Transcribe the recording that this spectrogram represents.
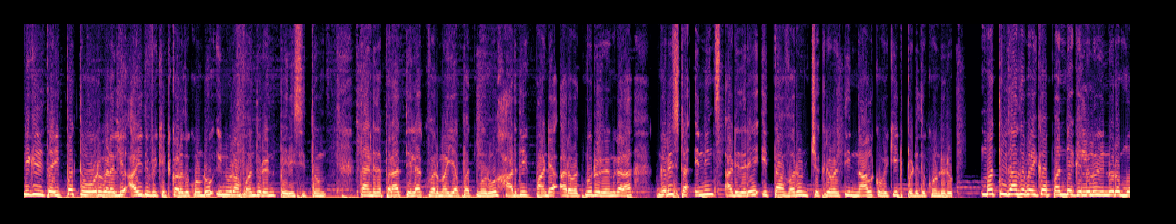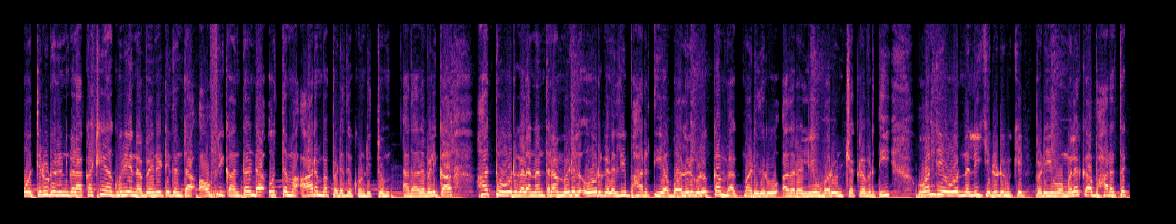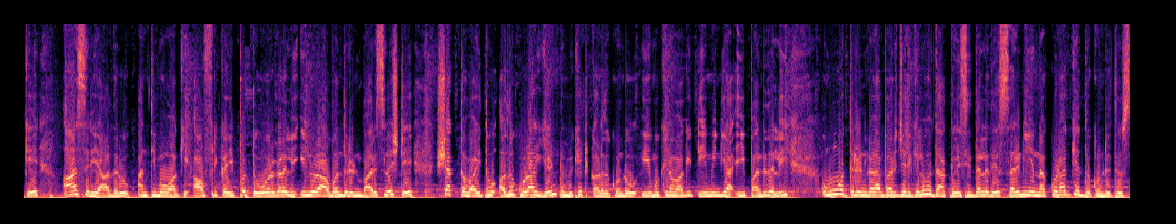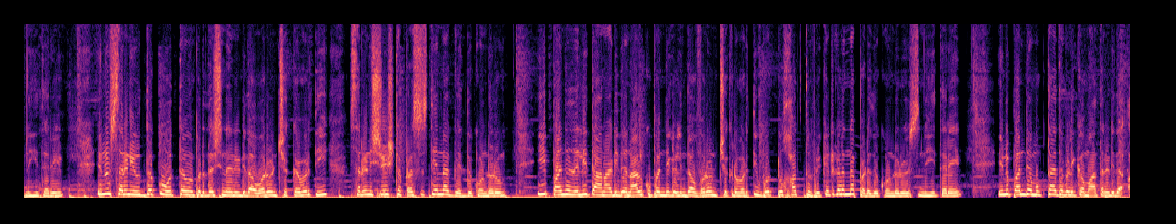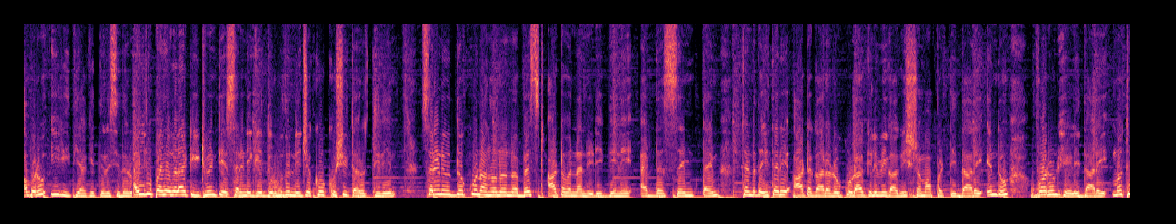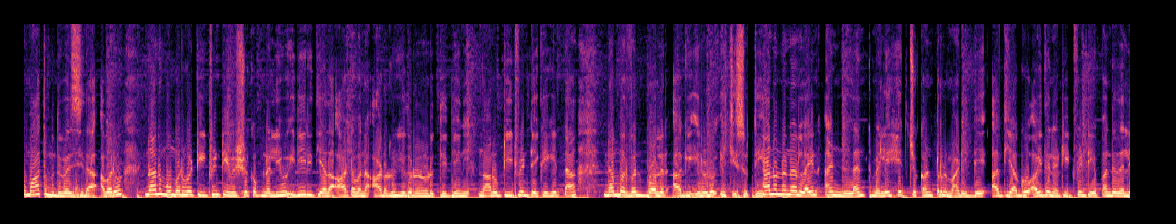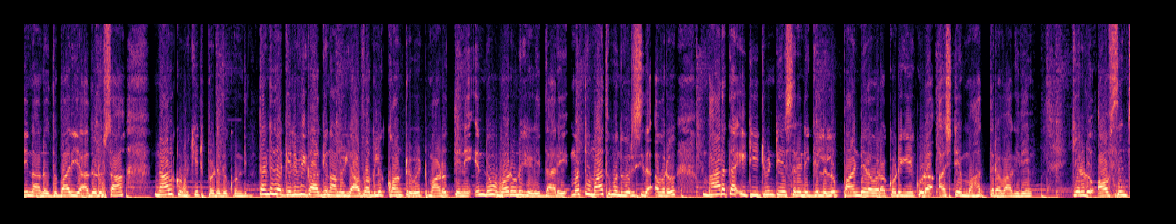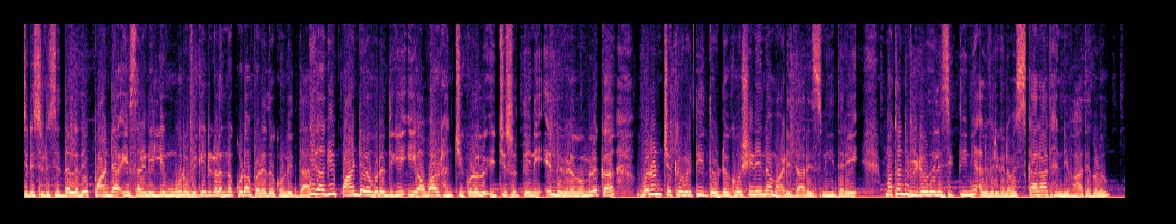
ನಿಗದಿತ ಇಪ್ಪತ್ತು ಓವರ್ಗಳಲ್ಲಿ ಐದು ವಿಕೆಟ್ ಕಳೆದುಕೊಂಡು ಇನ್ನೂರ ಒಂದು ರನ್ ಪೇರಿಸಿತ್ತು. ತಂಡದ ಪರ ತಿಲಕ್ ವರ್ಮಾ ಎಪ್ಪತ್ಮೂರು, ಹಾರ್ದಿಕ್ ಪಾಂಡ್ಯ ಅರವತ್ಮೂರು ರನ್ಗಳ ಗರಿಷ್ಠ ಇನ್ನಿಂಗ್ಸ್ ಆಡಿದರೆ ಇತ್ತ ವರುಣ್ ಚಕ್ರವರ್ತಿ ನಾಲ್ಕು ವಿಕೆಟ್ ಪಡೆದುಕೊಂಡರು. ಮತ್ತು ಇದಾದ ಬಳಿಕ ಪಂದ್ಯ ಗೆಲ್ಲಲು ಇನ್ನೂರ ಮೂವತ್ತೆರಡು ರನ್ಗಳ ಕಠಿಣ ಗುರಿಯನ್ನು ಬೆನ್ನಟ್ಟಿದಂತ ಆಫ್ರಿಕಾನ್ ತಂಡ ಉತ್ತಮ ಆರಂಭ ಪಡೆದುಕೊಂಡಿತ್ತು. ಅದಾದ ಬಳಿಕ ಹತ್ತು ಓವರ್ಗಳ ನಂತರ ಮಿಡಲ್ ಓವರ್ಗಳಲ್ಲಿ ಭಾರತೀಯ ಬೌಲರ್ಗಳು ಬ್ಯಾಕ್ ಮಾಡಿದರು. ಅದರಲ್ಲಿ ವರುಣ್ ಚಕ್ರವರ್ತಿ ಒಂದೇ ಓವರ್ನಲ್ಲಿ ಎರಡು ವಿಕೆಟ್ ಪಡೆಯುವ ಮೂಲಕ ಭಾರತಕ್ಕೆ ಆಸರಿಯಾದರು. ಅಂತಿಮವಾಗಿ ಆಫ್ರಿಕಾ ಇಪ್ಪತ್ತು ಓವರ್ಗಳಲ್ಲಿ ಇನ್ನೂರ ಒಂದು ರನ್ ಬಾರಿಸಲಷ್ಟೇ ಶಕ್ತವಾಯಿತು. ಅದು ಕೂಡ ಎಂಟು ವಿಕೆಟ್ ಕಳೆದುಕೊಂಡು. ಈ ಮುಖ್ಯವಾಗಿ ಟೀಂ ಇಂಡಿಯಾ ಈ ಪಂದ್ಯದಲ್ಲಿ ಮೂವತ್ತು ರನ್ಗಳ ಭರ್ಜರಿ ಗೆಲುವು ದಾಖಲಿಸಿದ್ದಲ್ಲದೆ ಸರಣಿಯನ್ನ ಕೂಡ ಗೆದ್ದುಕೊಂಡಿತು. ಸ್ನೇಹಿತರೆ ಇನ್ನು ಸರಣಿ ಉದ್ದಕ್ಕೂ ಉತ್ತಮ ಪ್ರದರ್ಶನ ನೀಡಿದ ವರುಣ್ ಚಕ್ರವರ್ತಿ ಸರಣಿ ಶ್ರೇಷ್ಠ ಪ್ರಶಸ್ತಿಯನ್ನ ಗೆದ್ದುಕೊಂಡರು. ಈ ಪಂದ್ಯದಲ್ಲಿ ತಾನಾಡಿದ ನಾಲ್ಕು ಪಂದ್ಯಗಳಿಂದ ವರುಣ್ ಚಕ್ರವರ್ತಿ ಒಟ್ಟು ಹತ್ತು ವಿಕೆಟ್ಗಳನ್ನು ಪಡೆದುಕೊಂಡರು ಸ್ನೇಹಿತರೆ. ಇನ್ನು ಪಂದ್ಯ ಮುಕ್ತಾಯದ ಬಳಿಕ ಮಾತನಾಡಿದ ಅವರು ಈ ರೀತಿಯಾಗಿ ತಿಳಿಸಿದರು. ಐದು ಪಂದ್ಯಗಳ ಟಿ ಟ್ವೆಂಟಿ ಸರಣಿ ಗೆದ್ದಿರುವುದು ನಿಜಕ್ಕೂ ಖುಷಿ ತರುತ್ತಿದೆ. ಸರಣಿ ಉದ್ದಕ್ಕೂ ನಾನು ನನ್ನ ಬೆಸ್ಟ್ ಆಟವನ್ನ ನೀಡಿದ್ದೇನೆ. ಅಟ್ ದ ಸೇಮ್ ಟೈಮ್ ತಂಡದ ಇತರೆ ಆಟಗಾರರು ಕೂಡ ಗೆಲುವಿಗಾಗಿ ಶ್ರಮ ಪಟ್ಟಿದ್ದಾರೆ ಎಂದು ವರುಣ್ ಹೇಳಿದ್ದಾರೆ. ಮತ್ತು ಮಾತು ಮುಂದುವರಿಸಿದ ಅವರು, ನಾನು ಮುಂಬರುವ ಟಿ ಟ್ವೆಂಟಿ ವಿಶ್ವಕಪ್ನಲ್ಲಿಯೂ ಇದೇ ರೀತಿಯಾದ ಆಟವನ್ನು ಆಡಲು ಎದುರು ನೋಡುತ್ತಿದ್ದೇನೆ. ನಾನು ಟಿ ಟ್ವೆಂಟಿ ಕ್ರಿಕೆಟ್ನ ನಂಬರ್ ಒನ್ ಬೌಲರ್ ಆಗಿ ಇರಲು ಇಚ್ಛಿಸುತ್ತೇನೆ. ನಾನು ನನ್ನ ಲೈನ್ ಅಂಡ್ ಲೆಂತ್ ಮೇಲೆ ಹೆಚ್ಚು ಕಂಟ್ರೋಲ್ ಮಾಡಿದ್ದೆ. ಅತಿಯಾಗೂ ಐದನೇ ಟಿ ಟ್ವೆಂಟಿ ಪಂದ್ಯದಲ್ಲಿ ನಾನು ದುಬಾರಿಯಾದರೂ ಸಹ ನಾಲ್ಕು ವಿಕೆಟ್ ಪಡೆದುಕೊಂಡಿದ್ದೆ. ತಂಡದ ಗೆಲುವಿಗಾಗಿ ನಾನು ಯಾವಾಗಲೂ ಕಾಂಟ್ರಿಬ್ಯೂಟ್ ಮಾಡುತ್ತೇನೆ ಎಂದು ವರುಣ್ ಹೇಳಿದ್ದಾರೆ. ಮತ್ತು ಮಾತು ಮುಂದುವರಿಸಿದ ಅವರು, ಭಾರತ ಈ ಟಿ ಟ್ವೆಂಟಿ ಸರಣಿ ಗೆಲ್ಲಲು ಪಾಂಡ್ಯರವರ ಕೊಡುಗೆ ಕೂಡ ಅಷ್ಟೇ ಮಹತ್ತರವಾಗಿದೆ. ಎರಡು ಆಫ್ ಸೆಂಚುರಿ ಸಿಡಿಸಿದ್ದಲ್ಲದೆ ಪಾಂಡ್ಯ ಈ ಸರಣಿಯಲ್ಲಿ ಮೂರು ವಿಕೆಟ್ಗಳನ್ನು ಕೂಡ ಪಡೆದುಕೊಂಡಿದ್ದಾರೆ. ಹೀಗಾಗಿ ಪಾಂಡ್ಯರವರೊಂದಿಗೆ ಈ ಅವಾರ್ಡ್ ಹಂಚಿಕೊಳ್ಳಲು ಇಚ್ಛಿಸುತ್ತೇನೆ ಎಂದು ಹೇಳುವ ಮೂಲಕ ವರುಣ್ ಚಕ್ರವರ್ತಿ ದೊಡ್ಡ ಘೋಷಣೆಯನ್ನ ಮಾಡಿದ್ದಾರೆ ಸ್ನೇಹಿತರೆ. ಮತ್ತೊಂದು ವಿಡಿಯೋದಲ್ಲಿ ಸಿಗ್ತೀನಿ. ಅಲ್ಲಿವರೆಗೂ ನಮಸ್ಕಾರ. ಧನ್ಯವಾದಗಳು.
